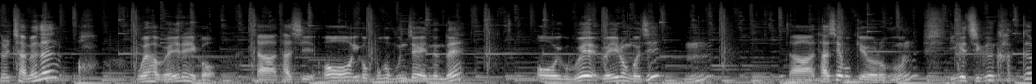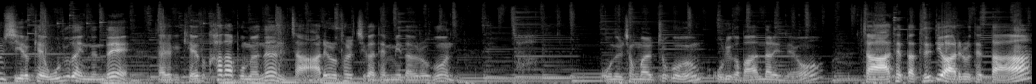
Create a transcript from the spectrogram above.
설치하면은 어, 뭐야 왜 이래 이거? 자 다시 어 이거 뭐가 문제가 있는데? 어 이거 왜 왜 이런 거지? 음? 자 다시 해볼게요 여러분. 이게 지금 가끔씩 이렇게 오류가 있는데 자 이렇게 계속 하다 보면은 자 아래로 설치가 됩니다 여러분. 자 오늘 정말 조금 오류가 많은 날이네요 자 됐다. 드디어 아래로 됐다.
